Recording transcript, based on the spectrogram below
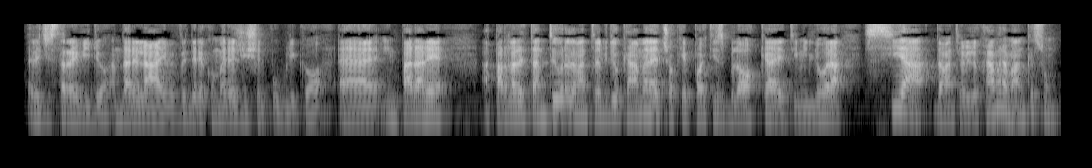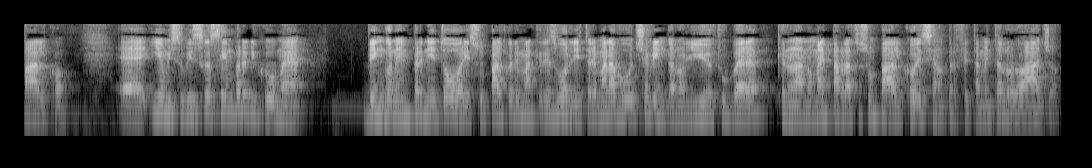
Registrare video, andare live, vedere come reagisce il pubblico, eh, imparare a parlare tante ore davanti alla videocamera è ciò che poi ti sblocca e ti migliora sia davanti alla videocamera ma anche su un palco. Eh, io mi stupisco sempre di come vengono imprenditori sul palco di Marketers World di trema la voce, vengano gli youtuber che non hanno mai parlato su un palco e siano perfettamente a loro agio.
